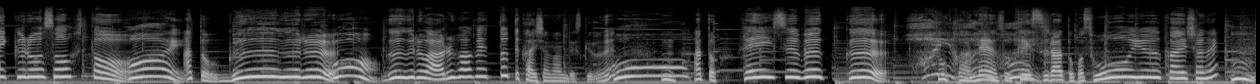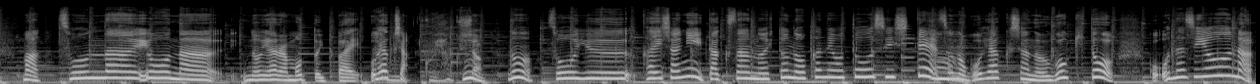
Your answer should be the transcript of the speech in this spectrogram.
イクロソフト、はい、あとグーグル。グーグルはアルファベットって会社なんですけどね、うん、あとフェイスブックとかね、はいはい。はい、そうテスラとかそういう会社ね、うん、まあそんなようなのやらもっといっぱい。500社、うん、500社、のそういう会社にたくさんの人のお金を投資して、その500社の動きとこう同じような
